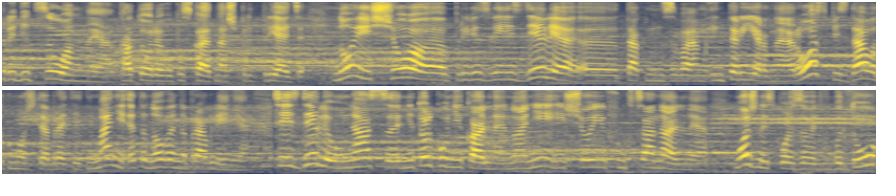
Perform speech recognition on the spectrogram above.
традиционные, которые выпускают наши предприятия, но еще э, привезли изделия, э, так называемая интерьерная роспись, да, вот можете обратить внимание, это новое направление. Все изделия у нас э, не только уникальные, но они еще и функциональные. Можно использовать в быту.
